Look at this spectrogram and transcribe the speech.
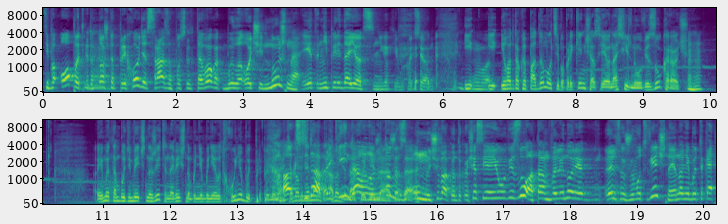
Типа опыт это то, что приходит сразу после того, как было очень нужно, и это не передается никаким путем. И, вот. и, и он такой подумал, типа, прикинь, сейчас я его насильно увезу, короче. Угу и мы там будем вечно жить, она вечно мне, мне вот хуйню будет припоминать. А, кстати, да, надо, прикинь, да, он же тоже да. умный чувак, он такой, сейчас я ее увезу, а там в Эленоре эльфы живут вечно, и она мне будет такая,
